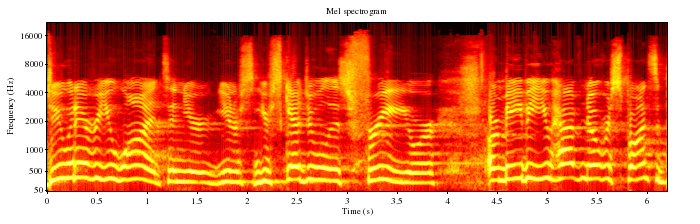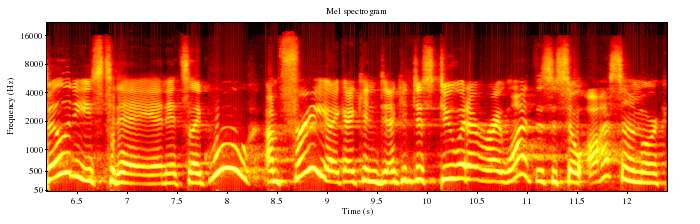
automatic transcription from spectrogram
do whatever you want and your, you know, your schedule is free or, or maybe you have no responsibilities today and it's like, whoo, I'm free. Like I can, I can just do whatever I want. This is so awesome. Or,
